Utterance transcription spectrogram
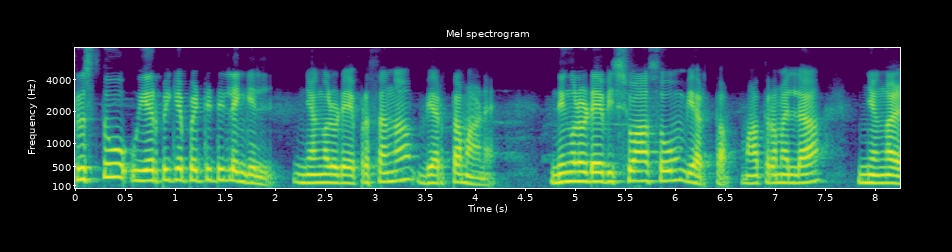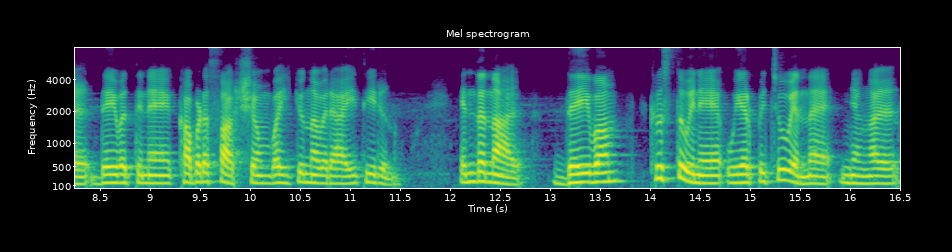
ക്രിസ്തു ഉയർപ്പിക്കപ്പെട്ടിട്ടില്ലെങ്കിൽ ഞങ്ങളുടെ പ്രസംഗം വ്യർത്ഥമാണ്. നിങ്ങളുടെ വിശ്വാസവും വ്യർത്ഥം. മാത്രമല്ല ഞങ്ങൾ ദൈവത്തിന് കപടസാക്ഷ്യം വഹിക്കുന്നവരായി തീരുന്നു. എന്തെന്നാൽ ദൈവം ക്രിസ്തുവിനെ ഉയർപ്പിച്ചുവെന്ന് ഞങ്ങൾ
